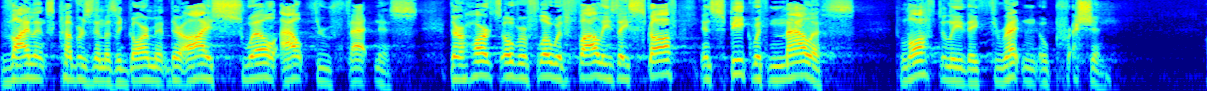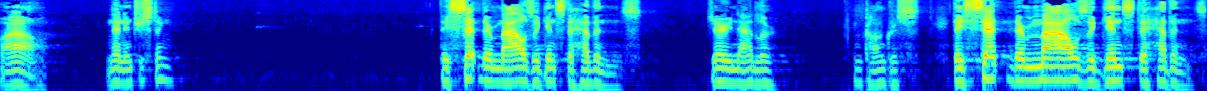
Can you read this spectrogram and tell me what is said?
Violence covers them as a garment. Their eyes swell out through fatness. Their hearts overflow with follies. They scoff and speak with malice. Loftily, they threaten oppression. Wow. Isn't that interesting? They set their mouths against the heavens. Jerry Nadler in Congress. They set their mouths against the heavens,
